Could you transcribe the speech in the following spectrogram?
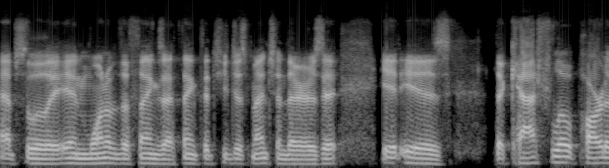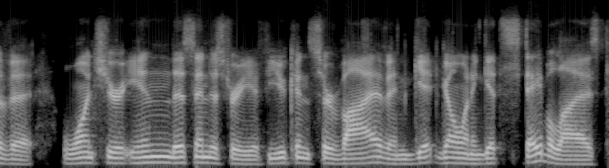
absolutely. And one of the things I think that you just mentioned there is it it is the cash flow part of it. Once you're in this industry, if you can survive and get going and get stabilized,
